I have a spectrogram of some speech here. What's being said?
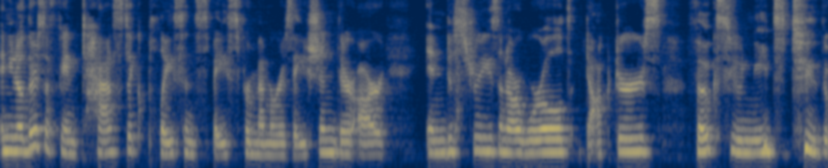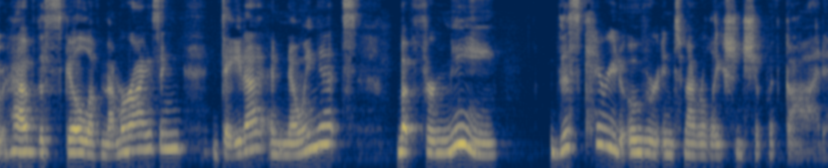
And you know, there's a fantastic place and space for memorization. There are industries in our world, doctors, folks who need to have the skill of memorizing data and knowing it. But for me, this carried over into my relationship with God,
